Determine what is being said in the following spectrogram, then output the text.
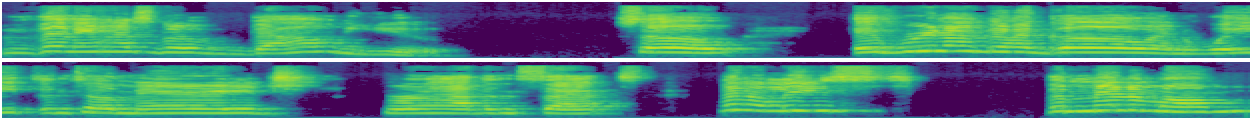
then it has no value. So if we're not going to go and wait until marriage for having sex, then at least the minimum,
